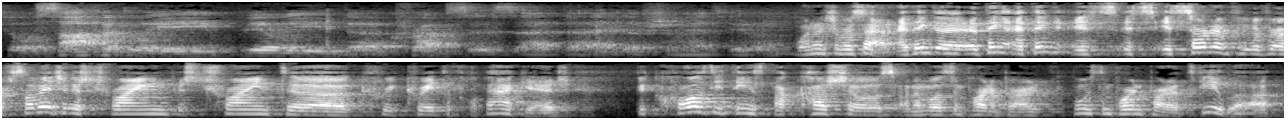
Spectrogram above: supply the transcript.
philosophically, really the crux is at the end of Shomea Tefillah. One hundred percent. I think I think I think it's it's, it's sort of Rav Soloveitchik is trying is trying to create the full package because he thinks bakashos are the most important part most important part of tefillah,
